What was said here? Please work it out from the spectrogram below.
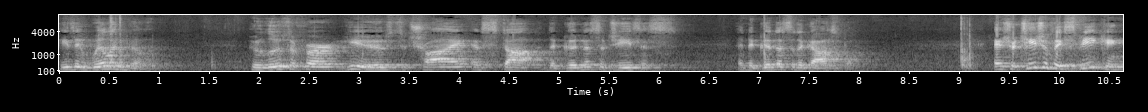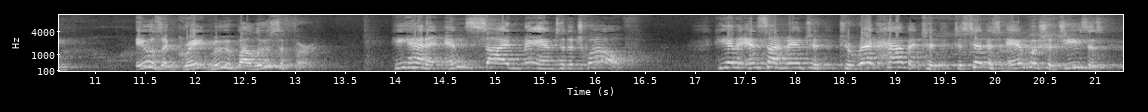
He's a willing villain who Lucifer used to try and stop the goodness of Jesus and the goodness of the gospel. And strategically speaking, it was a great move by Lucifer. He had an inside man to the 12. He had an inside man to, to wreak havoc, to, to set this ambush of Jesus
